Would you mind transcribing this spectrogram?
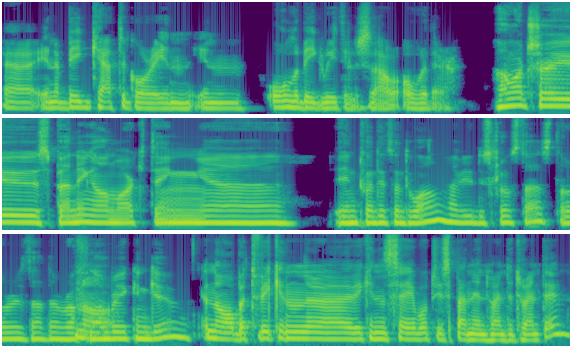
uh, in a big category in in all the big retailers over there. How much are you spending on marketing uh, in 2021? Have you disclosed that, or is that a rough no. number you can give? No, but we can uh, we can say what we spent in 2020.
